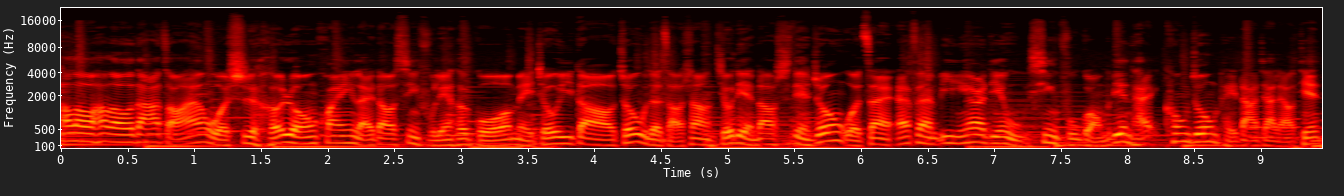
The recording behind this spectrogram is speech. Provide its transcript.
Hello Hello，大家早安，我是何荣，欢迎来到幸福联合国。每周一到周五的早上九点到十点钟，我在 FM 一零二点五幸福广播电台空中陪大家聊天。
